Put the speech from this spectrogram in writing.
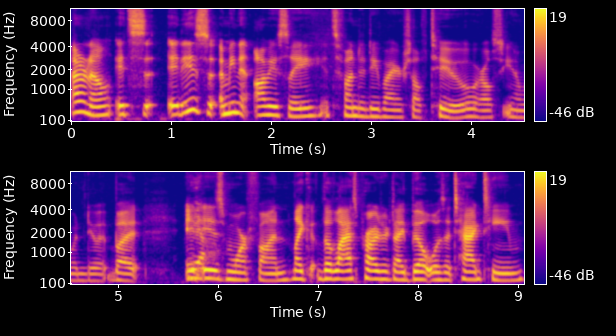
I don't know. It's it is. I mean, obviously, it's fun to do by yourself too, or else you know wouldn't do it. But it is Yeah. more fun. Like the last project I built was a tag team.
